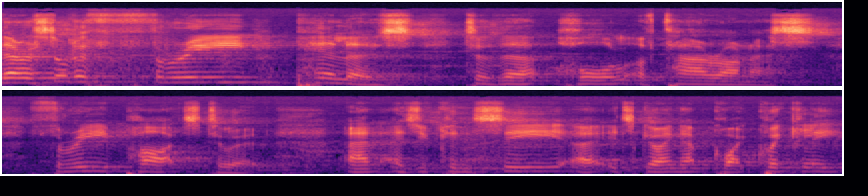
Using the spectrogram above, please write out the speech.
There are sort of three pillars to the Hall of Tyrannus, three parts to it. And as you can see, uh, it's going up quite quickly.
